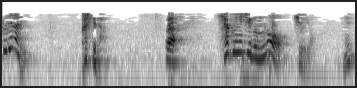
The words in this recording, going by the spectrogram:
100デナリ貸してた。だから、100日分の給料。ね。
